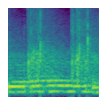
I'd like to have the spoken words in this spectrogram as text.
Gracias.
